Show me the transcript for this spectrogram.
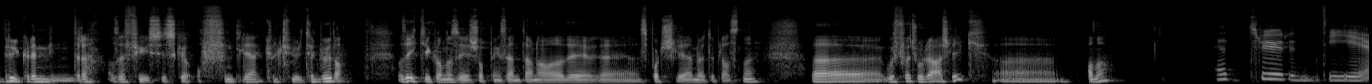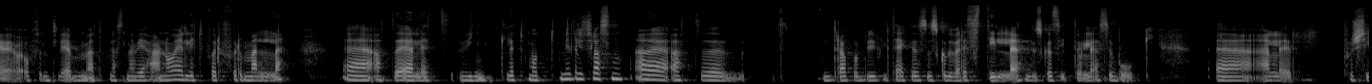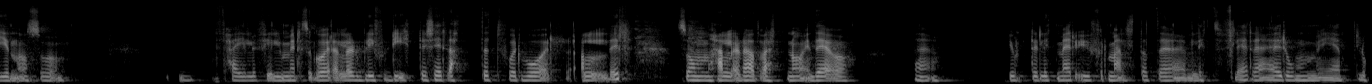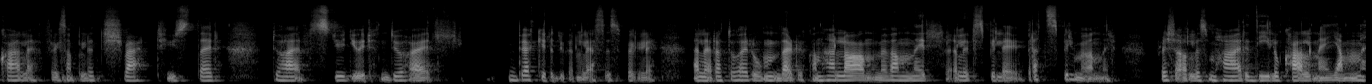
bruker det mindre. altså Fysiske, offentlige kulturtilbud. da. Altså Ikke kan si shoppingsentrene og de eh, sportslige møteplassene. Eh, hvorfor tror du det er slik? Eh, Anna? Jeg tror de offentlige møteplassene vi har nå, er litt for formelle. Eh, at det er litt vinklet mot middelklassen. Eh, at du dra på biblioteket, så skal du være stille. Du skal sitte og lese bok. Eh, eller på kino, så feile filmer som går, eller det blir for dyrt. Det er ikke rettet for vår alder. Som heller det hadde vært noe i det å eh, gjort det litt mer uformelt. At det er litt flere rom i et lokale. F.eks. et svært hus der du har studioer. Du har bøker du kan lese, selvfølgelig. Eller at du har rom der du kan ha LAN med venner, eller spille brettspill med venner. For det er ikke alle som har de lokalene hjemme.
